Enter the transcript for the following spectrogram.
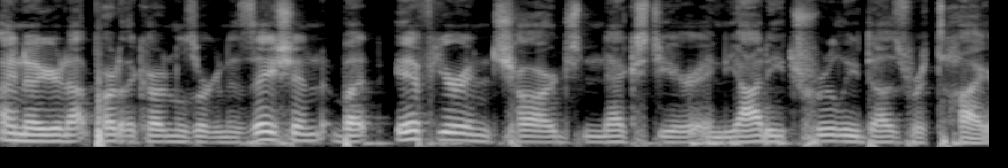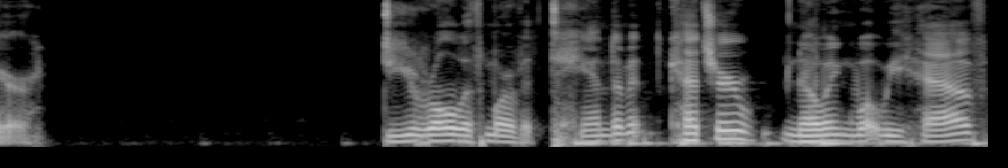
I know you're not part of the Cardinals organization, but if you're in charge next year and Yadi truly does retire, do you roll with more of a tandem catcher, knowing what we have?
